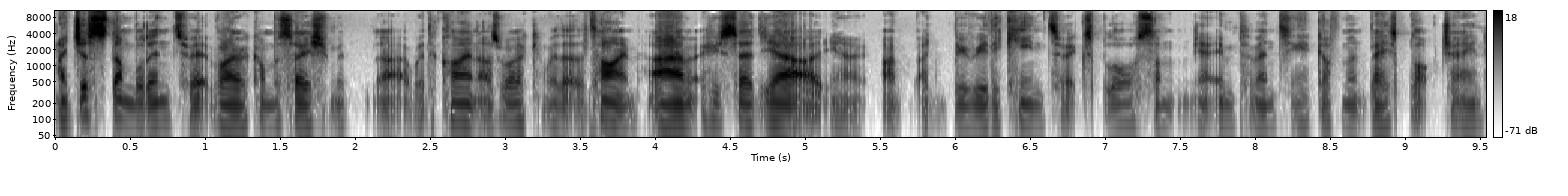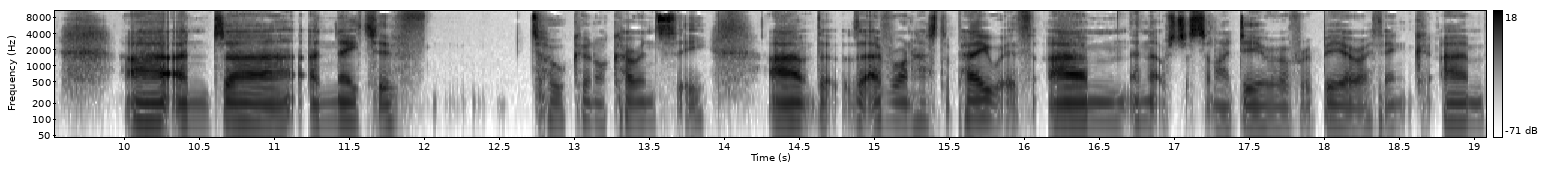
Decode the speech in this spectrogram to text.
I just stumbled into it via a conversation with uh, with the client I was working with at the time, um, who said, "Yeah, you know, I'd, be really keen to explore some you know, implementing a government-based blockchain. Uh, and uh, a native token or currency uh, that, that everyone has to pay with. Um, and that was just an idea over a beer, I think. Um,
